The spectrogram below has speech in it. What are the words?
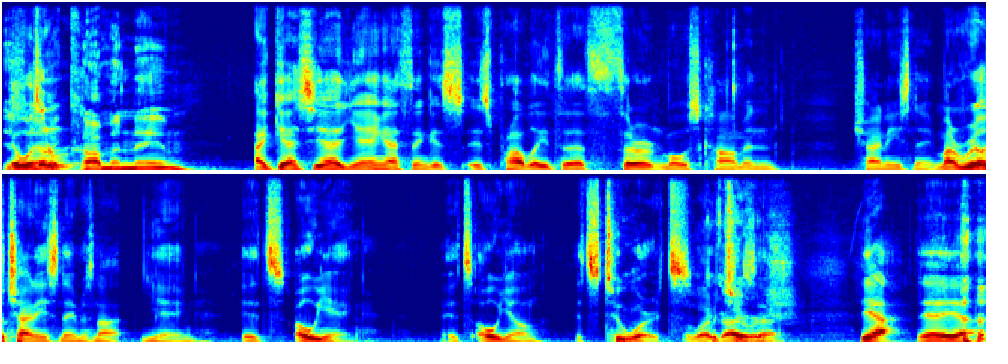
Is it wasn't. a common name? I guess yeah, Yang. I think is is probably the third most common Chinese name. My real Chinese name is not Yang. It's O Yang. It's O Young. It's two words. Hmm. like which is a- Irish. yeah, yeah, yeah.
